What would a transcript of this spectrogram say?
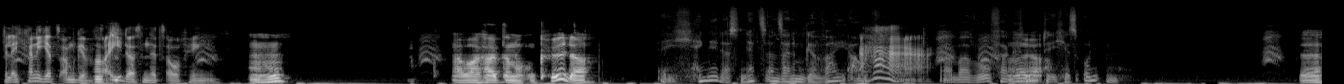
Vielleicht kann ich jetzt am Geweih das Netz aufhängen. Mhm. Aber halt dann noch ein Köder. Ich hänge das Netz an seinem Geweih auf. Ah, Aber wo verknote ja. ich es unten? Äh,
